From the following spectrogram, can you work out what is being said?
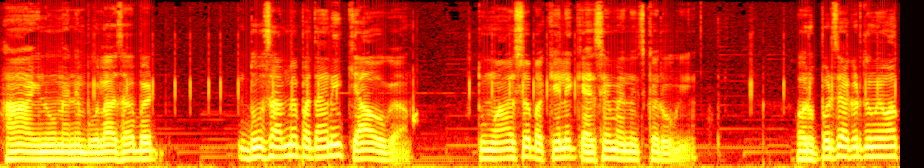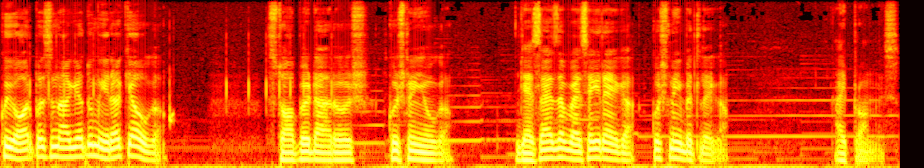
हाँ आई नो मैंने बोला था बट दो साल में पता नहीं क्या होगा। तुम वहाँ सब अकेले कैसे मैनेज करोगी? और ऊपर से अगर तुम्हें वहाँ कोई और पसंद आ गया तो मेरा क्या होगा? स्टॉप इट आरोश कुछ नहीं होगा। जैसा है सब वैसा ही रहेगा। कुछ नहीं बदलेगा। आई प्रॉमिस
